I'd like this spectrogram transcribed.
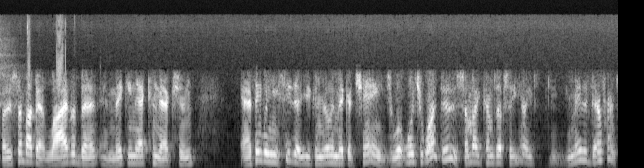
but it's something about that live event and making that connection. And I think when you see that, you can really make a change. What, what you want to do is somebody comes up and say, you know, you, you made a difference.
